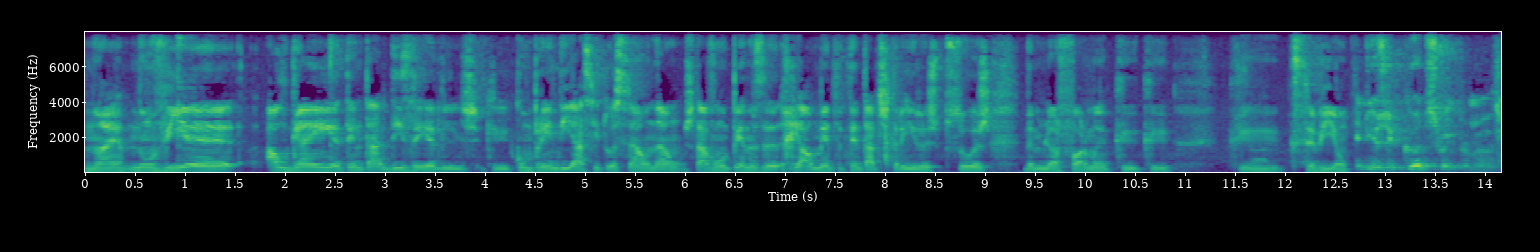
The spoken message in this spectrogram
não é? Não havia alguém a tentar dizer-lhes que compreendia a situação, não. Estavam apenas a, realmente a tentar distrair as pessoas da melhor forma que, que, que, que sabiam. And use a good sweet vermouth.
